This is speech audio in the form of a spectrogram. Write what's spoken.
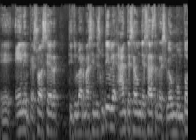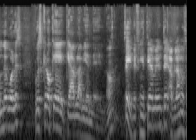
eh, él empezó a ser titular más indiscutible, antes era un desastre, recibió un montón de goles, pues creo que, habla bien de él, ¿no? Sí, definitivamente hablamos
